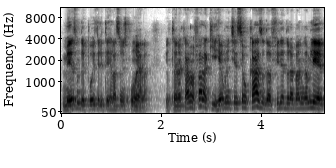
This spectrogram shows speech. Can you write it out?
mesmo depois dele ter relações com ela. E o Tanakama fala que realmente esse é o caso da filha do Rabban Gamliel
